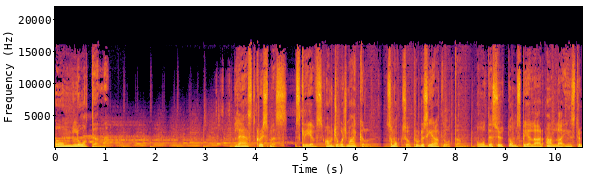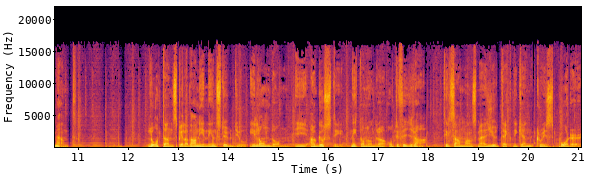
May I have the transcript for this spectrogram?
Om låten Last Christmas skrevs av George Michael som också producerat låten och dessutom spelar alla instrument. Låten spelade han in i en studio i London i augusti 1984 tillsammans med ljudteknikern Chris Porter.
